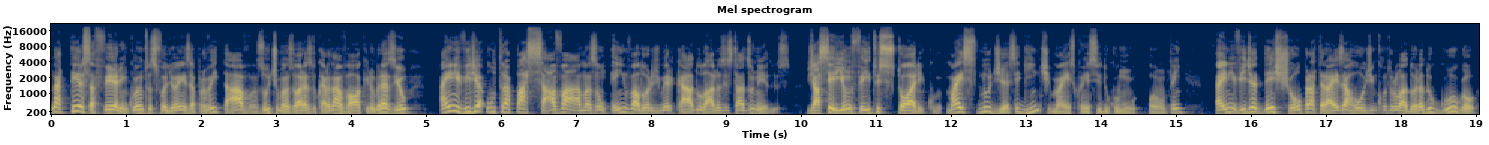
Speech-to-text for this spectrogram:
Na terça-feira, enquanto os folhões aproveitavam as últimas horas do carnaval aqui no Brasil, a Nvidia ultrapassava a Amazon em valor de mercado lá nos Estados Unidos. Já seria um feito histórico, mas no dia seguinte, mais conhecido como ontem, a Nvidia deixou para trás a holding controladora do Google,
